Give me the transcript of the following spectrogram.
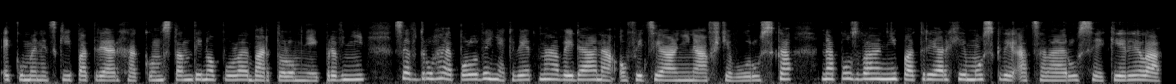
Ekumenický patriarcha Konstantinopole Bartoloměj I. se v druhé polovině května vydá na oficiální návštěvu Ruska na pozvání patriarchy Moskvy a celé Rusy Kirila.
